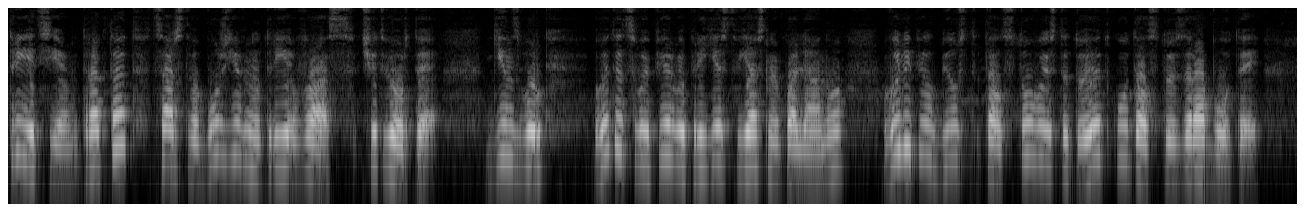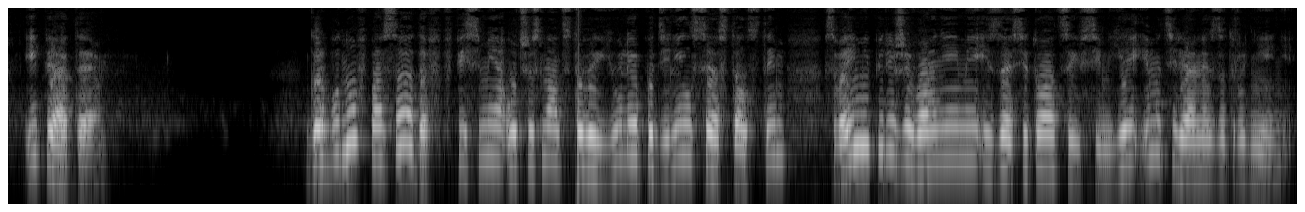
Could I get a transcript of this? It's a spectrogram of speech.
Третье. Трактат «Царство Божье внутри вас». Четвертое. Гинзбург в этот свой первый приезд в Ясную Поляну вылепил бюст Толстого и статуэтку «Толстой за работой». И пятое. Горбунов-Посадов в письме от 16 июля поделился с Толстым своими переживаниями из-за ситуации в семье и материальных затруднений.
